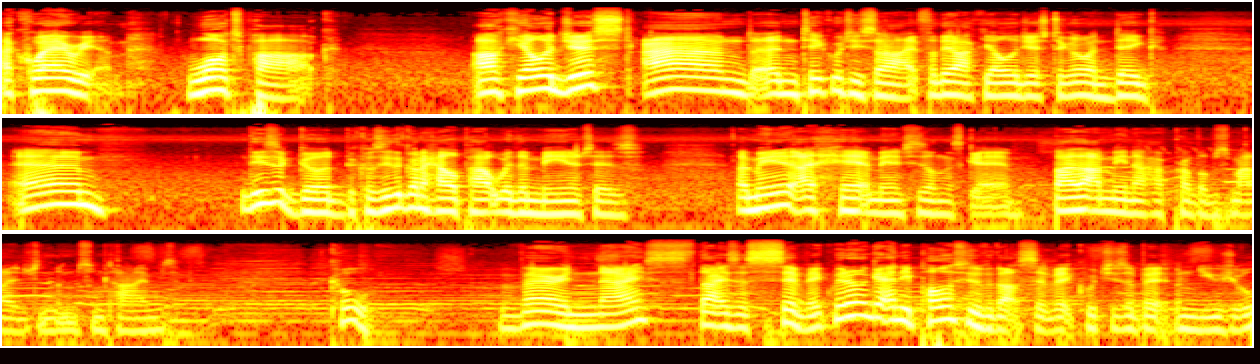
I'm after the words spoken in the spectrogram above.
aquarium, water park, archaeologist, and antiquity site for the archaeologist to go and dig. Um, these are good because these are going to help out with amenities. I mean, I hate amenities on this game. By that I mean I have problems managing them sometimes. Cool. Very nice. That is a civic. We don't get any policies with that civic, which is a bit unusual.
